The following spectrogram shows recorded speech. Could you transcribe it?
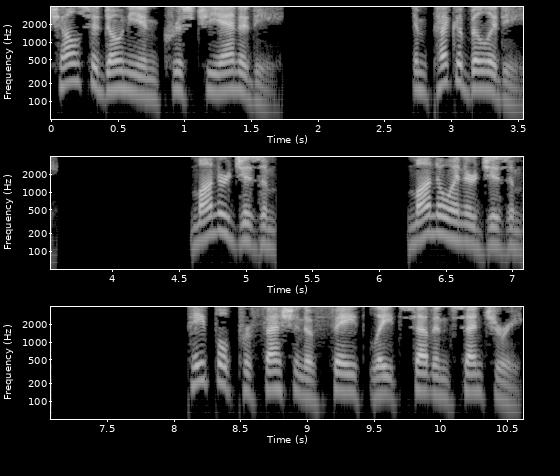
Chalcedonian Christianity. Impeccability. Monergism. Monoenergism Papal profession of faith late 7th century.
